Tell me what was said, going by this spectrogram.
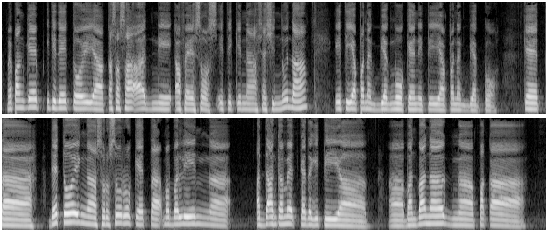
May panggep iti detoy uh, kasasaad ni Efesos iti kina siya sinuna iti uh, panagbiag mo ken iti uh, panagbiag ko. Ket uh, Detoy nga sursuro ket mabalin nga addaan kamet kadagiti uh, uh, banbanag nga paka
